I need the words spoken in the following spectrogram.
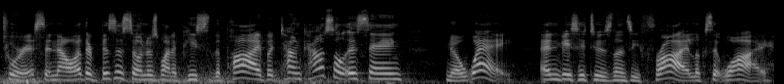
tourists, and now other business owners want a piece of the pie, but town council is saying no way. NBC2's Lindsay Fry looks at why.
